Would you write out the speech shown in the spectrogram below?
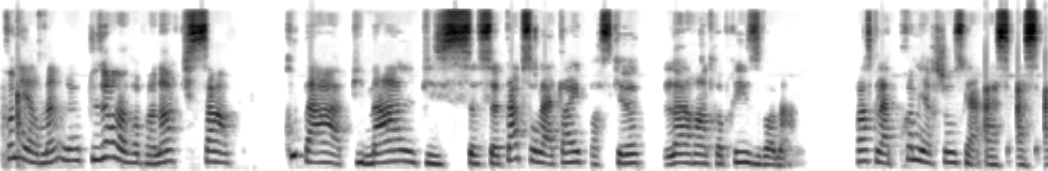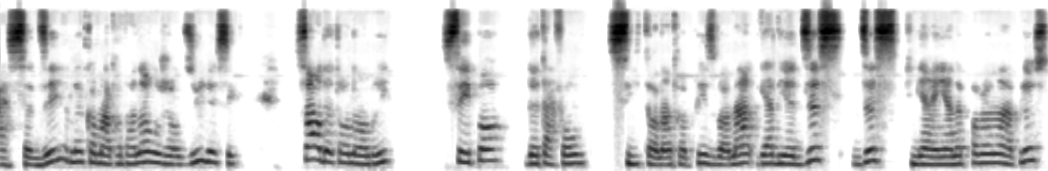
Premièrement, plusieurs entrepreneurs qui se sentent coupables, puis mal, puis se, tapent sur la tête parce que leur entreprise va mal. Je pense que la première chose à, se dire là, comme entrepreneur aujourd'hui, c'est sors de ton nombril, c'est pas de ta faute si ton entreprise va mal. Regarde, il y a 10, 10, puis il y en a probablement plus.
